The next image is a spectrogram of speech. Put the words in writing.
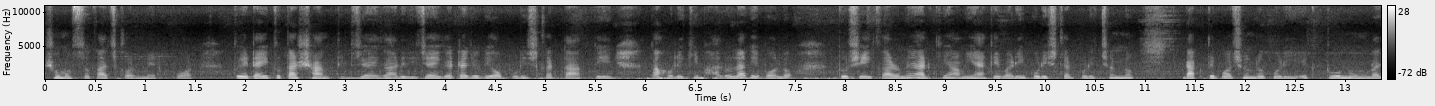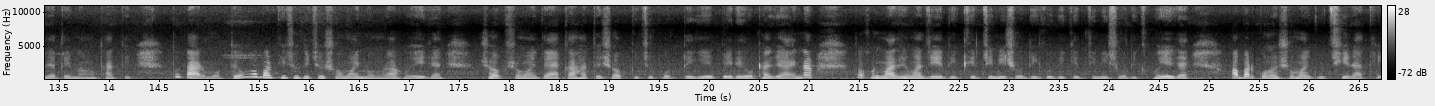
সমস্ত কাজকর্মের পর। তো এটাই তো তার শান্তির জায়গা। আর এই জায়গাটা যদি অপরিষ্কার থাকে তাহলে কি ভালো লাগে, বলো? তো সেই কারণে আর কি আমি একেবারেই পরিষ্কার পরিচ্ছন্ন রাখতে পছন্দ করি। একটু নোংরা যাতে না থাকে। তো তার মধ্যেও আবার কিছু কিছু সময় নোংরা হয়ে যায়। সব সময় তো একা হাতে সব কিছু করতে গিয়ে পেরে ওঠা যায় না। তখন মাঝে মাঝে এদিকের জিনিস ওদিক, ওদিকের জিনিস ওদিক হয়ে যায়। আবার কোনো সময় গুছিয়ে রাখি।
